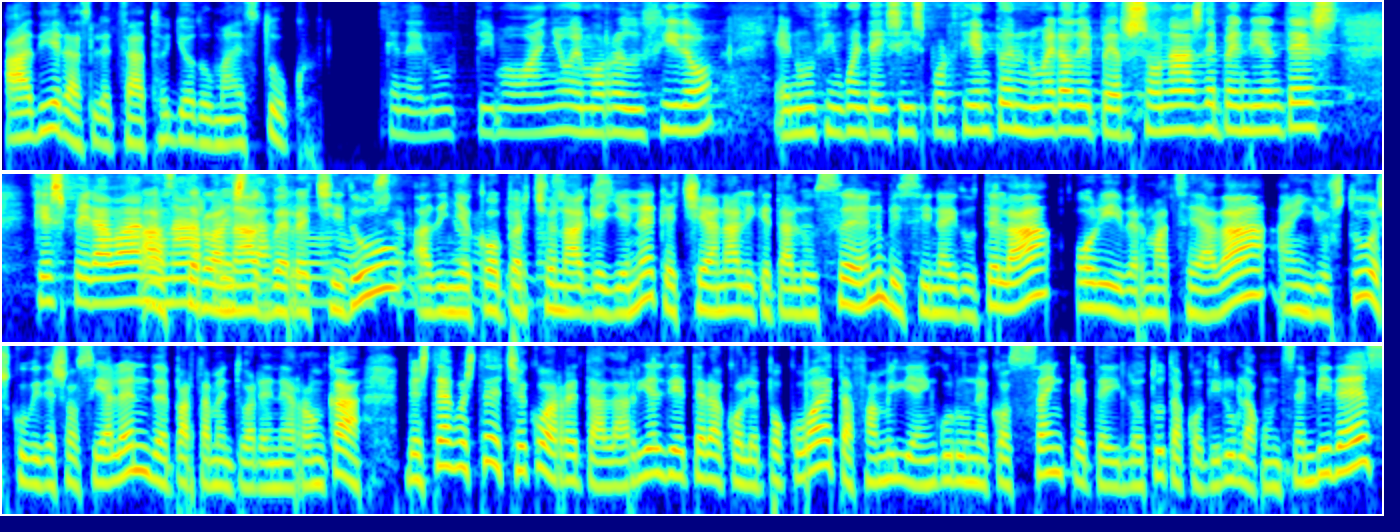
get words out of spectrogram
adierazletzat jodu Maestuk. que en el último año hemos reducido en un 56% el número de personas dependientes que esperaban Azterlanak berretsi du, adineko pertsona gehienek etxean alik eta luzen bizi nahi dutela, hori bermatzea da, hain justu eskubide sozialen departamentuaren erronka. Besteak beste etxeko harreta larrialdieterako lepokoa eta familia inguruneko zainketei lotutako diru laguntzen bidez,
